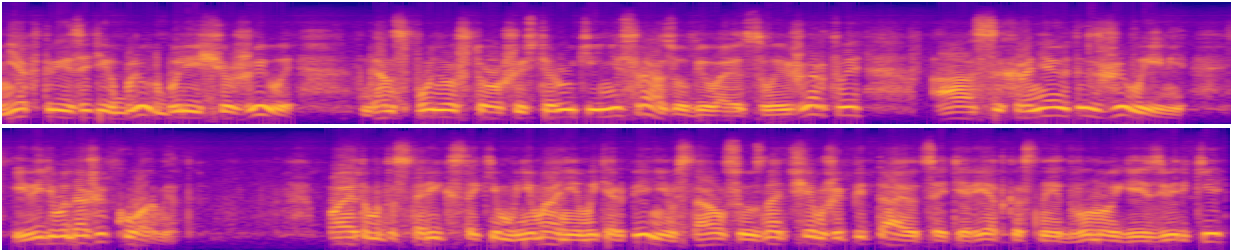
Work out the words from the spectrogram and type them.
Некоторые из этих блюд были еще живы. Ганс понял, что шестирукие не сразу убивают свои жертвы, а сохраняют их живыми и, видимо, даже кормят. Поэтому-то старик с таким вниманием и терпением старался узнать, чем же питаются эти редкостные двуногие зверьки,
